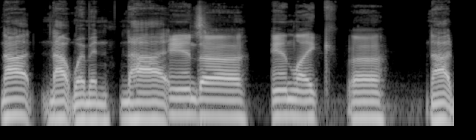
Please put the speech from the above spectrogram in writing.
Not not women, not And uh and like uh not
